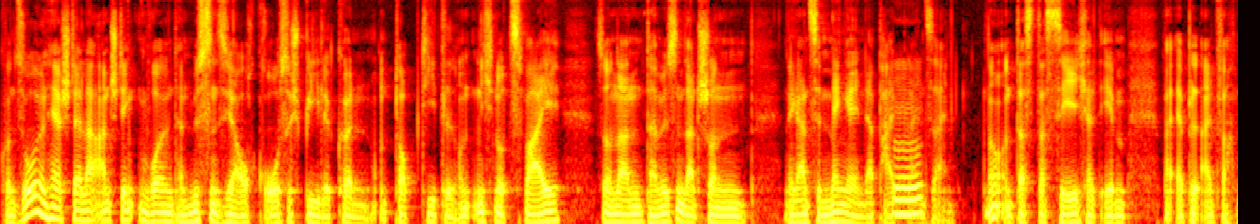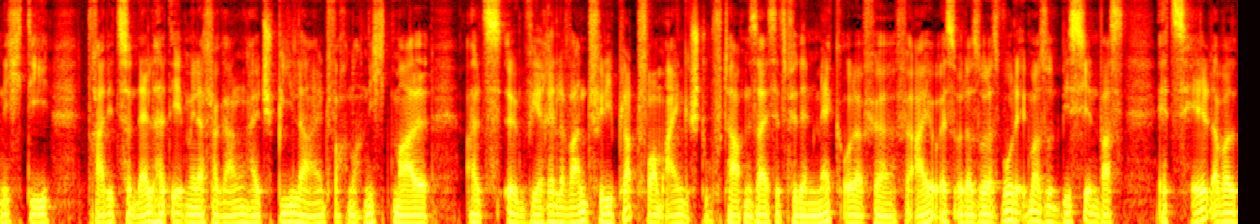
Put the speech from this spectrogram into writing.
Konsolenhersteller anstinken wollen, dann müssen sie auch große Spiele können und Top-Titel und nicht nur zwei, sondern da müssen dann schon eine ganze Menge in der Pipeline mhm. sein. Ne? Und das, das sehe ich halt eben bei Apple einfach nicht, die traditionell halt eben in der Vergangenheit Spiele einfach noch nicht mal als irgendwie relevant für die Plattform eingestuft haben, sei es jetzt für den Mac oder für, für iOS oder so. Das wurde immer so ein bisschen was erzählt, aber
